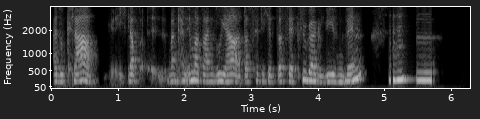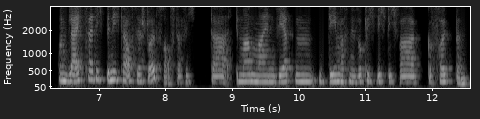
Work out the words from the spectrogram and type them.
Also klar, ich glaube, äh, man kann immer sagen, so ja, das hätte ich jetzt, das wäre klüger gewesen, wenn. Mhm. Und gleichzeitig bin ich da auch sehr stolz drauf, dass ich da immer meinen Werten, dem, was mir wirklich wichtig war, gefolgt bin.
